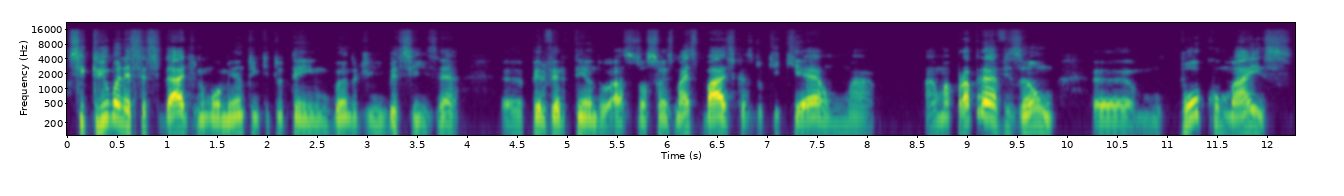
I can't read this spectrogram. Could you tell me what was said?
se cria uma necessidade no momento em que tu tem um bando de imbecis, né, uh, pervertendo as noções mais básicas do que, que é uma, uma própria visão uh, um pouco mais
